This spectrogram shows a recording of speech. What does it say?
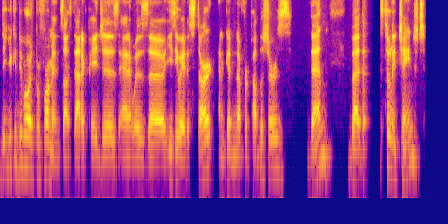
you can do more with performance on static pages, and it was an easy way to start and good enough for publishers then. But it's totally changed.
